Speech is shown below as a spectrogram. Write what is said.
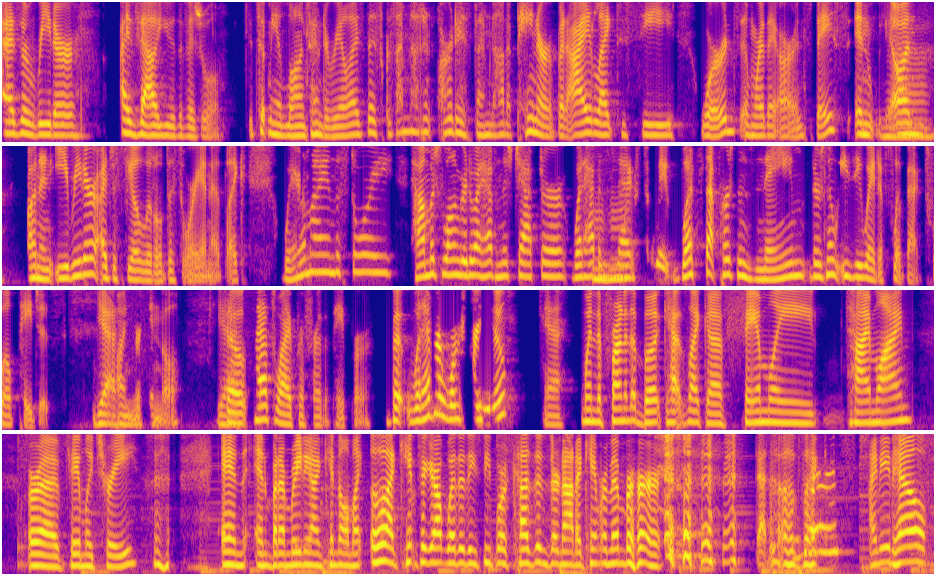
as a reader, I value the visual. It took me a long time to realize this because I'm not an artist, I'm not a painter, but I like to see words and where they are in space. And on on an e-reader, I just feel a little disoriented. Like, where am I in the story? How much longer do I have in this chapter? What happens Mhm. next? Wait, what's that person's name? There's no easy way to flip back 12 pages yes. on your Kindle. Yes. So that's why I prefer the paper. But whatever works for you. Yeah. When the front of the book has like a family timeline. or a family tree. and and but I'm reading on Kindle. I'm like, oh, I can't figure out whether these people are cousins or not. I can't remember. that is I was like, worst. I need help.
